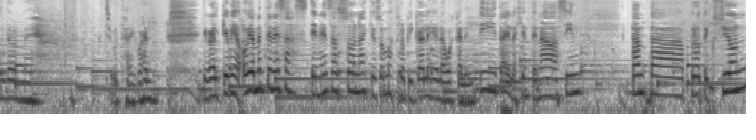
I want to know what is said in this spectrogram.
El dedo del medio. Chuta, igual. Igual que mío. Obviamente en esas, en esas zonas que son más tropicales el agua es calentita y la gente nada sin tanta protección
